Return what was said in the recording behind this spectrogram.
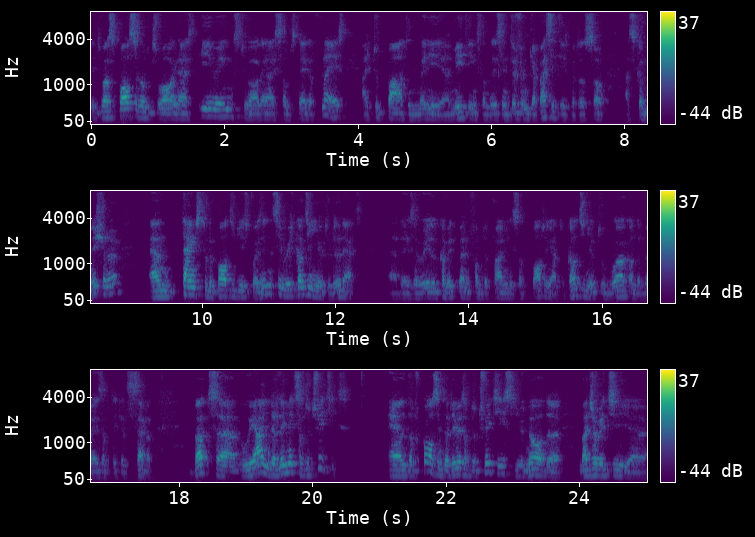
it was possible to organize hearings, to organize some state of place. I took part in many uh, meetings on this in different capacities, but also as commissioner. And thanks to the Portuguese presidency, we'll continue to do that. Uh, there is a real commitment from the Prime Minister of Portugal to continue to work on the basis of Article 7. But uh, we are in the limits of the treaties. And of course, in the limits of the treaties, you know the majority uh,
